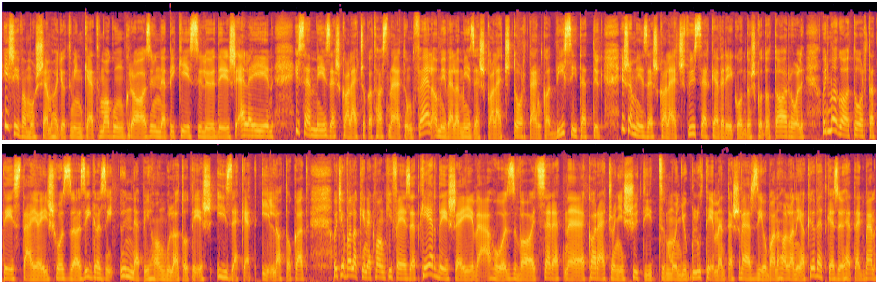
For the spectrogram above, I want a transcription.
és Éva most sem hagyott minket magunkra az ünnepi készülődés elején, hiszen mézes kalácsokat használtunk fel, amivel a mézes kalács tortánkat díszítettük, és a mézes kalács fűszerkeverék gondoskodott arról, hogy maga a torta tésztája is hozza az igazi ünnepi hangulatot és ízeket, illatokat. Hogyha valakinek van kifejezett kérdése Évához, vagy szeretne karácsonyi sütit mondjuk gluténmentes verzióban hallani a következő hetekben,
